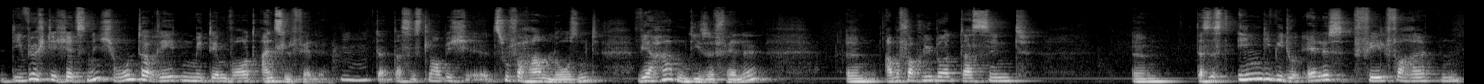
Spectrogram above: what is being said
die möchte ich jetzt nicht runterreden mit dem Wort Einzelfälle. Mhm. Das ist, glaube ich, äh, zu verharmlosend. Wir haben diese Fälle, ähm, aber Frau Klüber, das sind ähm, das ist individuelles Fehlverhalten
